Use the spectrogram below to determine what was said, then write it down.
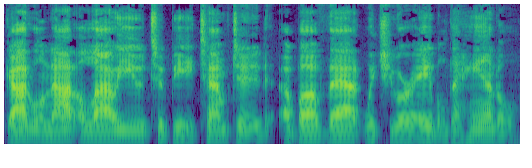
God will not allow you to be tempted above that which you are able to handle,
